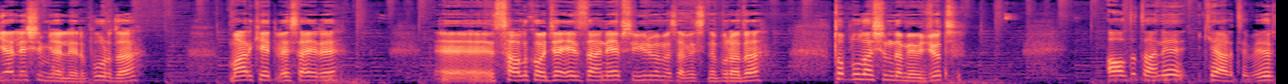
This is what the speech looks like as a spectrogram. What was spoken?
Yerleşim yerleri burada. Market vesaire ee, sağlık ocağı, eczane hepsi yürüme mesafesinde burada. Toplu ulaşım da mevcut. 6 tane 2 artı 1.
